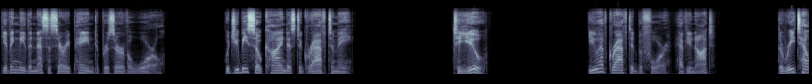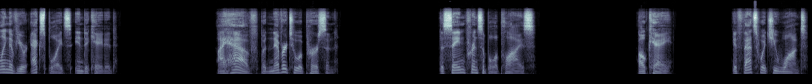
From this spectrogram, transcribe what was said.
giving me the necessary pain to preserve a whorl. Would you be so kind as to graft to me? To you. You have grafted before, have you not? The retelling of your exploits indicated. I have, but never to a person. The same principle applies. Okay. If that's what you want.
